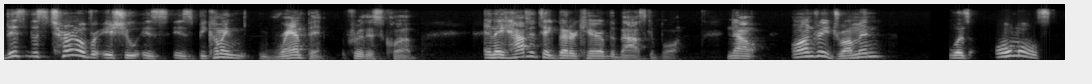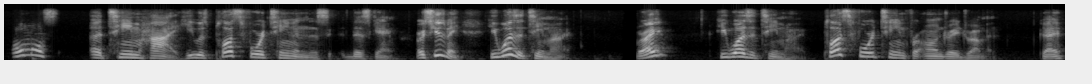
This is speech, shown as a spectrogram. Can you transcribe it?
This this turnover issue is is becoming rampant for this club. And they have to take better care of the basketball. Now, Andre Drummond was almost almost a team high. He was plus 14 in this this game. Or excuse me, he was a team high. right? He was a team high. Plus 14 for Andre Drummond. Okay.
